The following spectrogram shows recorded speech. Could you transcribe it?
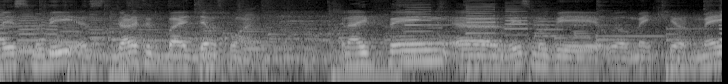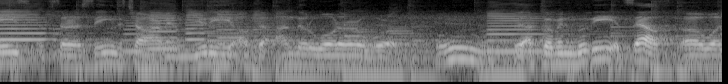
this movie is directed by James Wan. And I think uh, this movie will make you amazed after seeing the charm and beauty of the underwater world. The Aquaman movie itself uh, was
